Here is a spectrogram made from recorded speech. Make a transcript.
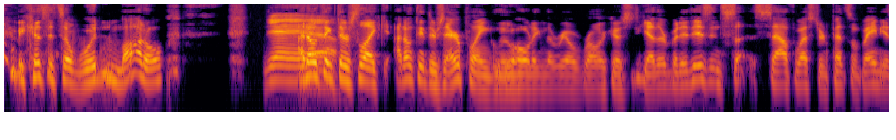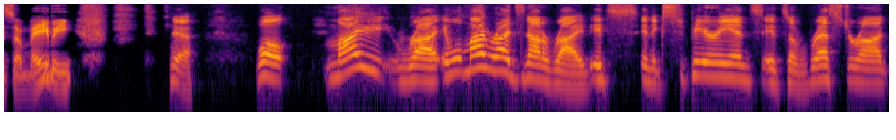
because it's a wooden model. Yeah, I don't think there's like I don't think there's airplane glue holding the real roller coaster together, but it is in s- southwestern Pennsylvania, so maybe. Yeah. Well, my ride. Well, my ride's not a ride. It's an experience. It's a restaurant,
